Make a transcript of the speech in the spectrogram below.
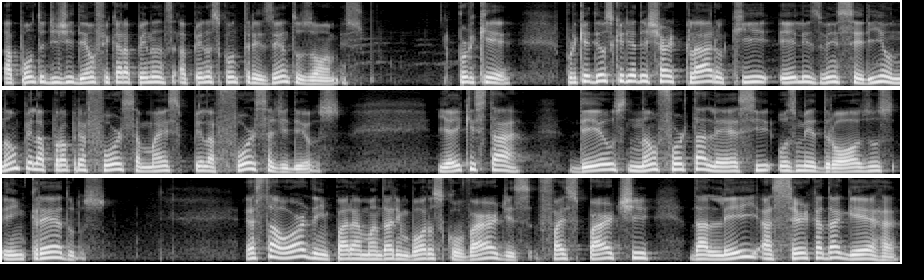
a ponto de Gideão ficar apenas, apenas com 300 homens. Por quê? Porque Deus queria deixar claro que eles venceriam não pela própria força, mas pela força de Deus. E aí que está. Deus não fortalece os medrosos e incrédulos. Esta ordem para mandar embora os covardes faz parte da lei acerca da guerra,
